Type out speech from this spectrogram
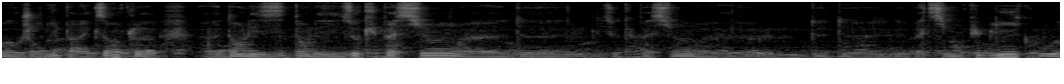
voit aujourd'hui par exemple euh, dans les, dans les occupations, de, les occupations de, bâtiments publics ou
